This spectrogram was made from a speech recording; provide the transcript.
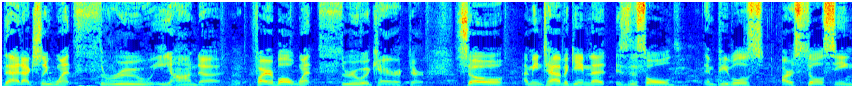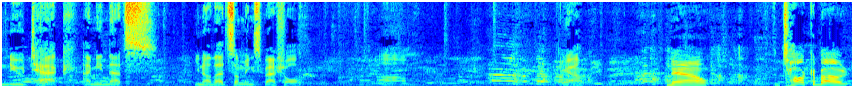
that actually went through E Honda. Fireball went through a character. So, I mean, to have a game that is this old and people are still seeing new tech, I mean, that's you know that's something special. Um, yeah. Now, talk about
